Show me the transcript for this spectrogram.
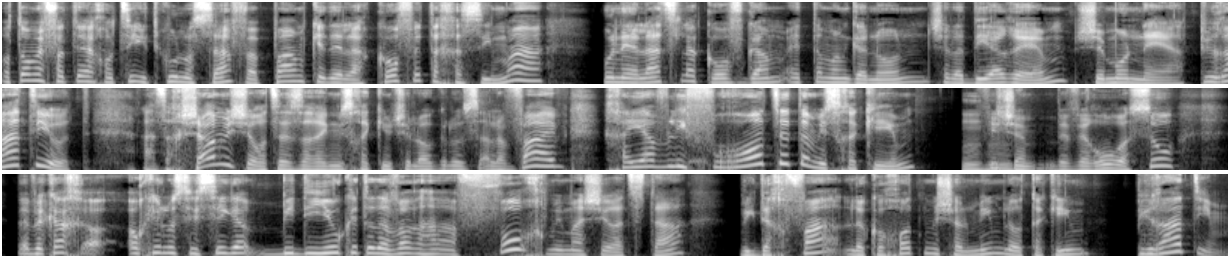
אותו מפתח הוציא עדכון נוסף, והפעם כדי לעקוף את החסימה, הוא נאלץ לעקוף גם את המנגנון של ה-DRM שמונע פיראטיות. אז עכשיו מי שרוצה לשחק משחקים של אוקולוס על הווייב, חייב לפרוץ את המשחקים, כפי מהמם. שהם בבירור עשו, ובכך אוקולוס השיגה בדיוק את הדבר ההפוך ממה שרצתה, והיא דחפה לקוחות משלמים לעותקים פיראטיים.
